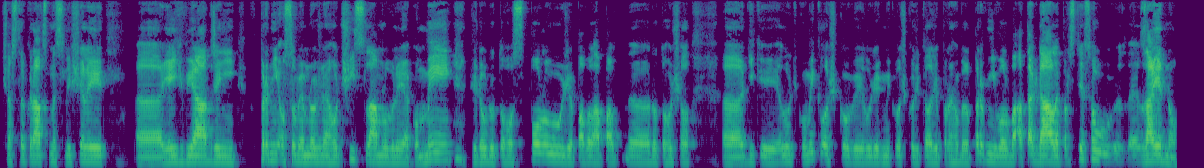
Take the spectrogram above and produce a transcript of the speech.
častokrát jsme slyšeli uh, jejich vyjádření první osobě množného čísla, mluvili jako my, že jdou do toho spolu, že Pavel Hapal uh, do toho šel uh, díky Luďku Mikloškovi, Luděk Mikloško říkal, že pro něho byl první volba a tak dále. Prostě jsou za jedno.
